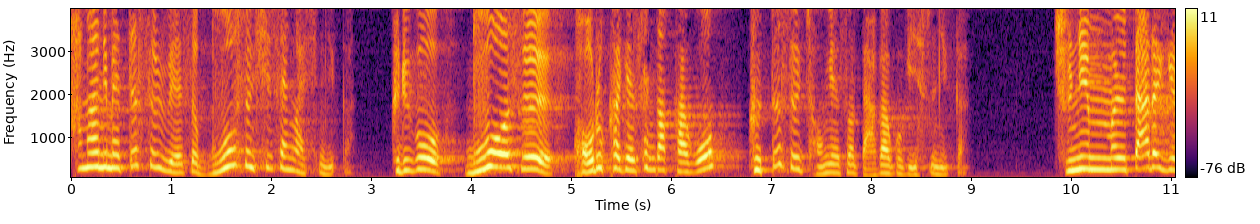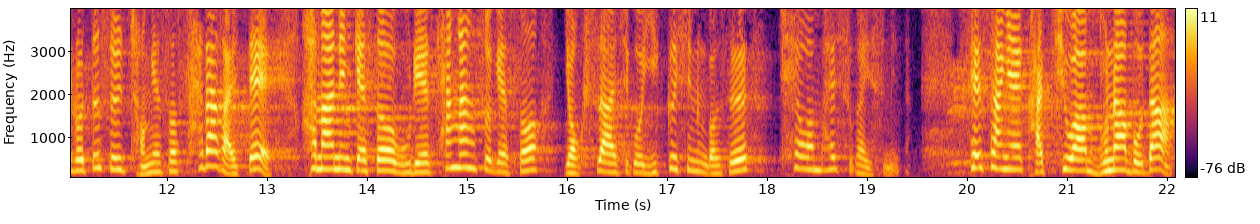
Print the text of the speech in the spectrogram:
하나님의 뜻을 위해서 무엇을 희생하십니까? 그리고 무엇을 거룩하게 생각하고 그 뜻을 정해서 나가고 있습니까? 주님을 따르기로 뜻을 정해서 살아갈 때 하나님께서 우리의 상황 속에서 역사하시고 이끄시는 것을 체험할 수가 있습니다. 세상의 가치와 문화보다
